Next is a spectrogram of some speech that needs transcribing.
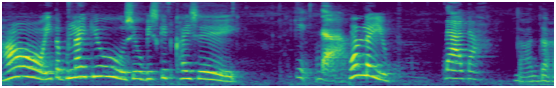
હા એ તો ભૂલાઈ ગયું. શિવ બિસ્કિટ ખાય છે. કોણ લઈ ગયું દાદા. દાદા.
